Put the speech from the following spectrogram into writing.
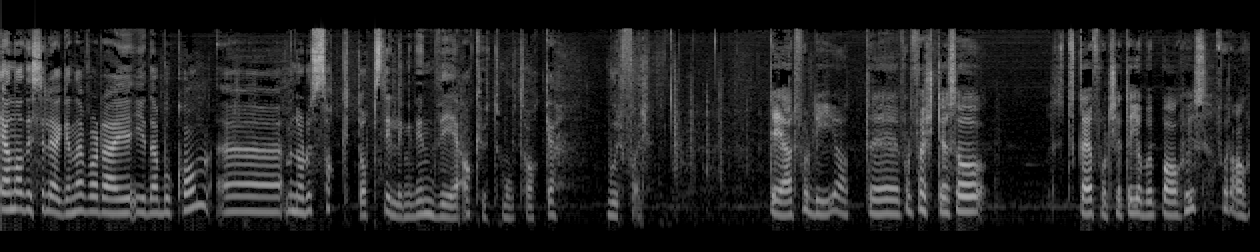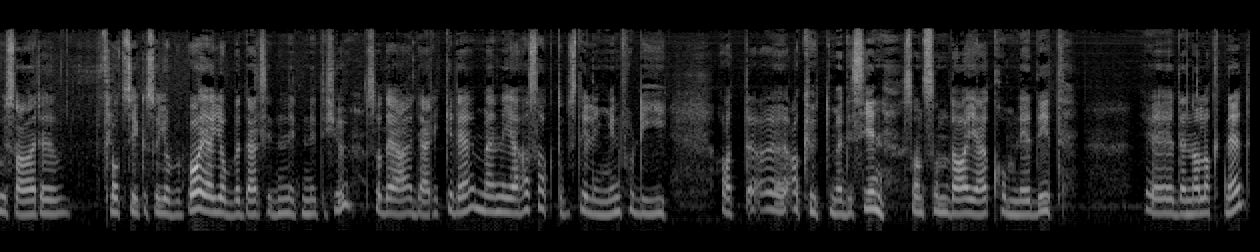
En av disse legene var deg, Ida Bokholm. Eh, men nå har du sagt opp stillingen din ved akuttmottaket. Hvorfor? Det er fordi at for det første så skal jeg fortsette å jobbe på Ahus, for Ahus er et flott sykehus å jobbe på. Jeg har jobbet der siden 1997, så det er, det er, ikke det. Men jeg har sagt opp stillingen min fordi at uh, akuttmedisin, sånn som da jeg kom ned dit, uh, den har lagt ned.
